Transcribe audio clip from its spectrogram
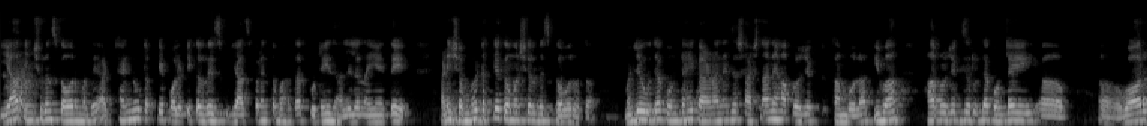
या इन्शुरन्स कव्हरमध्ये अठ्ठ्याण्णव टक्के पॉलिटिकल रिस्क जे आजपर्यंत भारतात कुठेही झालेलं नाही आहे ते आणि शंभर टक्के कमर्शियल रिस्क कव्हर होतं. म्हणजे उद्या कोणत्याही कारणाने जर शासनाने हा प्रोजेक्ट थांबवला किंवा हा प्रोजेक्ट जर उद्या कोणत्याही वॉर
